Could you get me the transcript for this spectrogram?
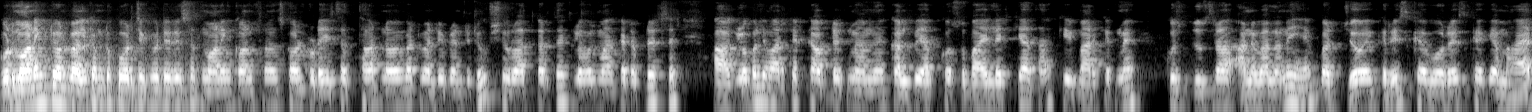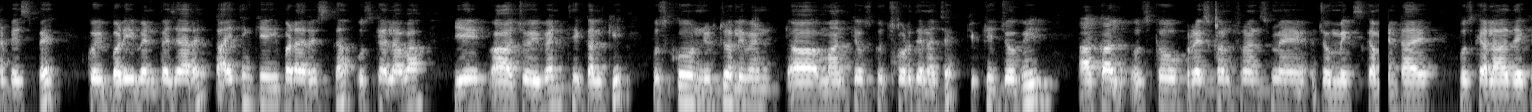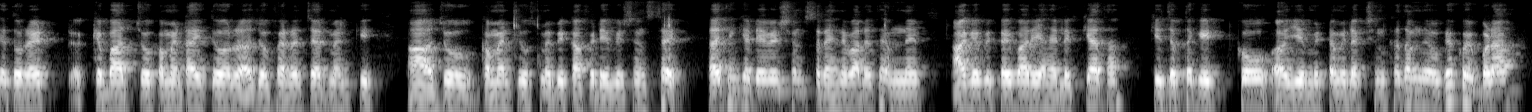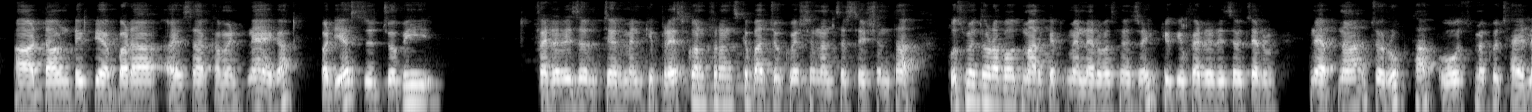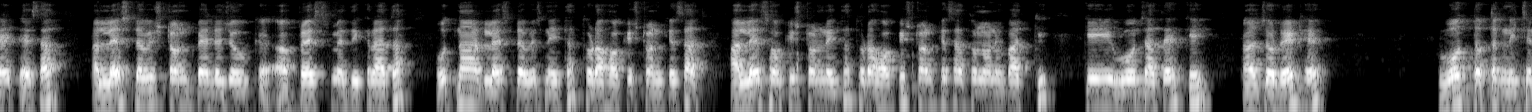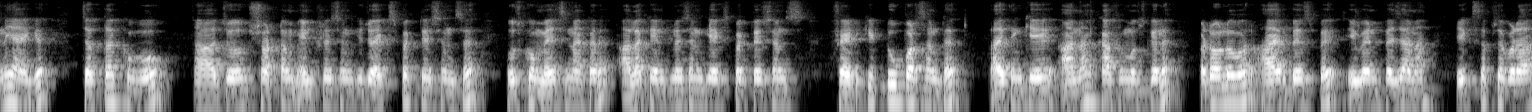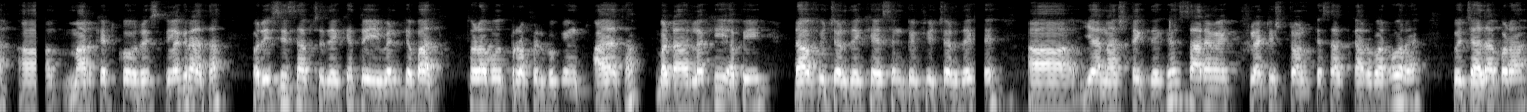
Morning to all. Welcome to Coach Equity Research Morning Conference Call. Today is the 3rd November 2022. शुरुआत करते हैं global market update से global market का update में हमने कल भी आपको सुबह हाईलाइट किया था कि मार्केट में कुछ दूसरा आने वाला नहीं है बट जो एक रिस्क है वो रिस्क है कि हम हायर बेस पे कोई बड़ी इवेंट पे जा रहे हैं तो आई थिंक यही बड़ा रिस्क था उसके अलावा ये जो इवेंट थी कल की, उसको न्यूट्रल इवेंट मान के उसको छोड़ देना चाहिए क्योंकि जो भी कल उसको प्रेस कॉन्फ्रेंस में जो मिक्स कमेंट आए उसके अलावा देखे तो रेड के बाद जो कमेंट आई थी और, जो फेडरल चेयरमैन की जो कमेंट थी, उसमें भी काफ़ी डेविएशन थे। आई थिंक ये डेविएशन रहने वाले थे। हमने आगे भी कई बार ये हाईलाइट किया था कि जब तक एट को ये मिड टर्म इलेक्शन खत्म नहीं हो गया, कोई बड़ा डाउन डिप या बड़ा ऐसा कमेंट नहीं आएगा। बट यस जो भी फेडरल रिज़र्व चेयरमैन की प्रेस कॉन्फ्रेंस के बाद जो क्वेश्चन आंसर सेशन था, उसमें थोड़ा बहुत मार्केट में नर्वसनेस रही, क्योंकि फेडरल रिज़र्व चेयरमैन ने अपना जो रुख था, वो उसमें कुछ हाईलाइट ऐसा लेस डविश टोन पहले जो प्रेस में दिख रहा था, उतना लेस डविश नहीं था, थोड़ा हॉकी स्टोन के साथ लेस हॉकी स्टोन नहीं था, थोड़ा हॉकी स्टोन के साथ उन्होंने बात की कि वो चाहते हैं कि जो रेट है, वो तब तक नीचे नहीं आएँगे, जब तक वो जो शॉर्ट टर्म इन्फ्लेशन की जो एक्सपेक्टेशंस है, उसको मैच ना करे। हालाँकि इन्फ्लेशन की एक्सपेक्टेशंस फेड की टू परसेंट है आई थिंक ये आना काफ़ी मुश्किल है। But all over higher base पे इवेंट पे जाना एक सबसे बड़ा मार्केट को रिस्क लग रहा था। और इसी हिसाब से देखें तो इवेंट के बाद थोड़ा बहुत प्रॉफिट बुकिंग आया था। बट हालाँकि अभी डाउ फ्यूचर देखे एस एन पी फ्यूचर देखे आ, या नास्टिक देखे सारे में एक फ्लैट स्टोन के साथ कारोबार हो रहा है। कोई ज़्यादा बड़ा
